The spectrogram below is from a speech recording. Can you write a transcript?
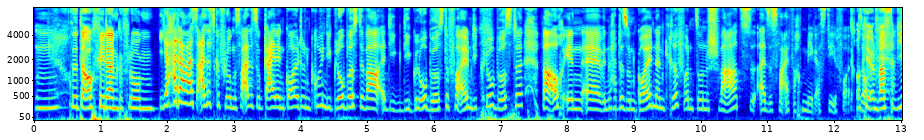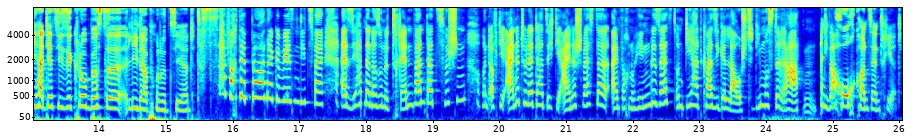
Mhm. Sind da auch Federn geflogen? Ja, da war es alles geflogen. Es war alles so geil in Gold und Grün. Die Globürste war, äh, die, die Globürste vor allem, die Klobürste war auch in, äh, hatte so einen goldenen Griff und so eine schwarz. Also es war einfach mega stilvoll. Okay, so. und was, wie hat jetzt diese Klobürste Lieder produziert? Das ist einfach der Burner gewesen, die zwei. Also sie hatten dann da so eine Trennwand dazwischen und auf die eine Toilette hat sich die eine Schwester einfach nur hingesetzt und die hat quasi gelauscht. Die musste raten. Und die war hochkonzentriert.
